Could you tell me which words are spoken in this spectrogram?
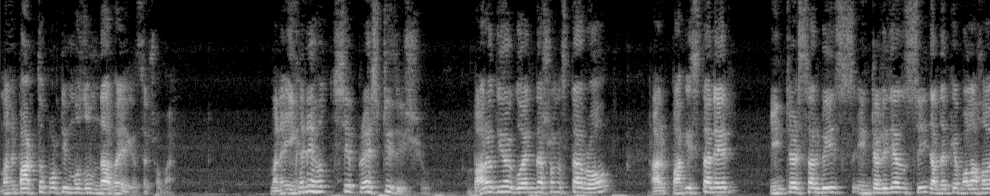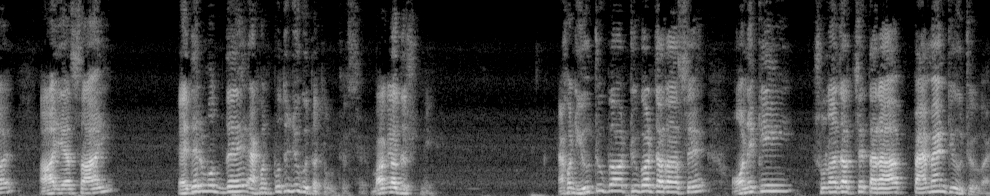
মানে পার্থপ্রতিম মজুমদার হয়ে গেছে সবাই। মানে এখানে হচ্ছে প্রেস্টিজ ইস্যু ভারতীয় গোয়েন্দা সংস্থা র আর পাকিস্তানের ইন্টার সার্ভিস ইন্টেলিজেন্সি যাদেরকে বলা হয় আইএসআই এদের মধ্যে এখন প্রতিযোগিতা চলতেছে, বাংলাদেশ নিয়ে। এখন ইউটিউবার টিউবার যারা আছে, অনেকেই শোনা যাচ্ছে তারা পেমেন্ট ইউটিউবার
